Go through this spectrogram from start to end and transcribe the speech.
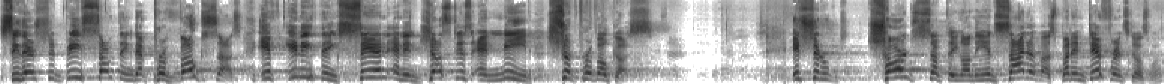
See, there should be something that provokes us. If anything, sin and injustice and need should provoke us. It should charge something on the inside of us, but indifference goes, well.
